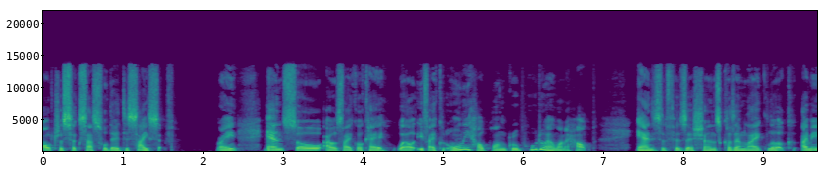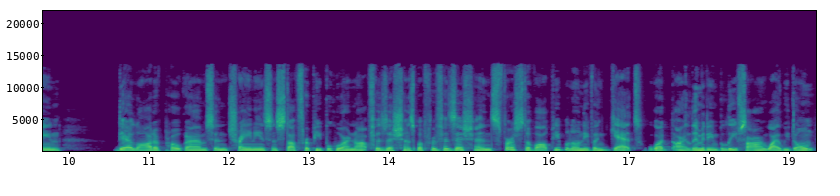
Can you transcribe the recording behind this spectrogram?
ultra successful, they're decisive, right? Mm-hmm. And so I was like, okay, well, if I could only help one group, who do I want to help? And it's the physicians. Cause I'm like, look, I mean, there are a lot of programs and trainings and stuff for people who are not physicians. But for physicians, first of all, people don't even get what our limiting beliefs are and why we don't,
